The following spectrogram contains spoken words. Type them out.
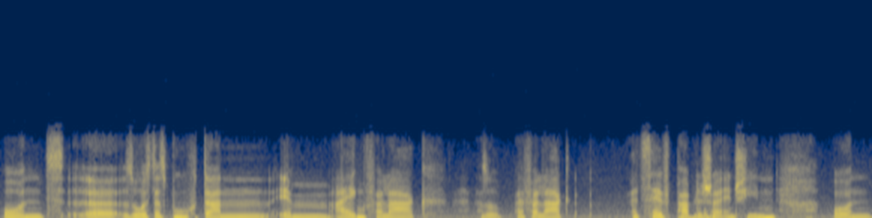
Und äh, so ist das Buch dann im Eigenverlag, also bei Verlag als Self-Publisher entschieden. Und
